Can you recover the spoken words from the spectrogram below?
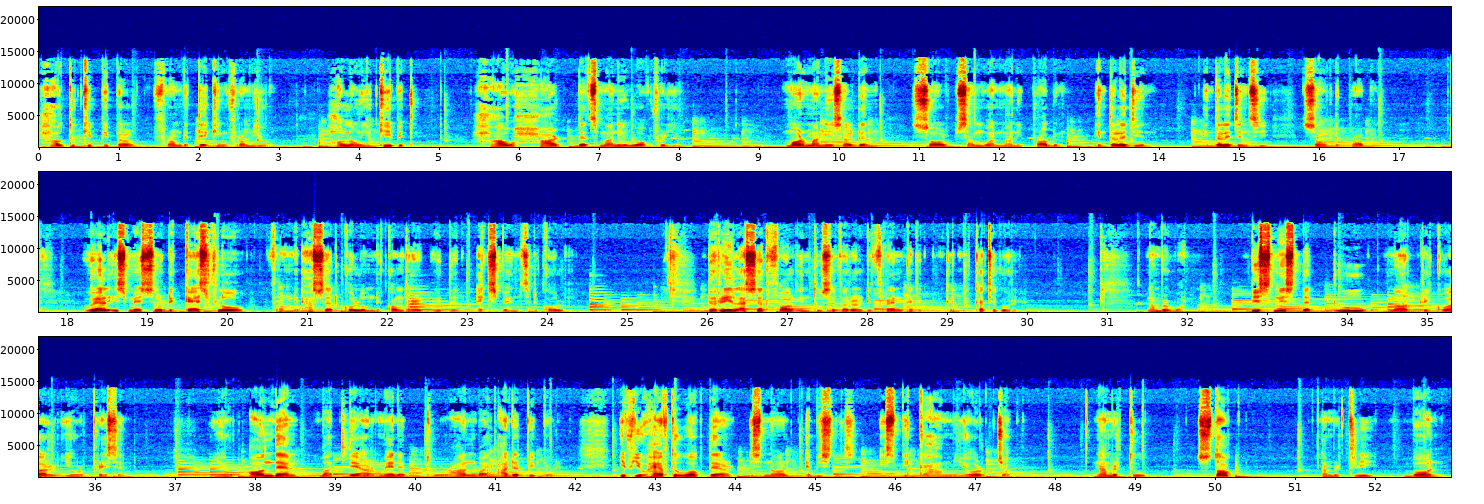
how to keep people from the taking from you how long you keep it, how hard that money work for you. More money seldom solve someone money problem. Intelligent, intelligence solve the problem. Well is measure the cash flow from the asset column the compared with the expense the column. The real asset fall into several different categories. Number one, business that do not require your presence. You own them, but they are managed to run by other people. If you have to work there, it's not a business, it's become your job. Number two, stock. Number three, bond.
